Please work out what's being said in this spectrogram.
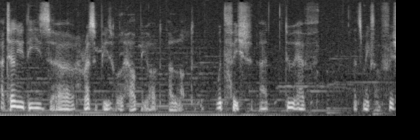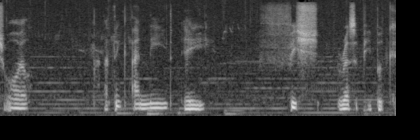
I tell you these uh, recipes will help you out a lot. With fish, I do have, let's make some fish oil. I think I need a fish recipe book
